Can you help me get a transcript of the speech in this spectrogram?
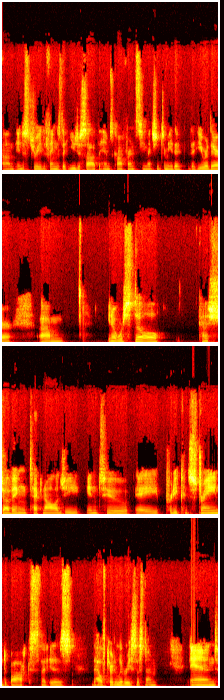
um, industry, the things that you just saw at the HIMSS conference. You mentioned to me that that you were there. Um, you know, we're still kind of shoving technology into a pretty constrained box that is the healthcare delivery system and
